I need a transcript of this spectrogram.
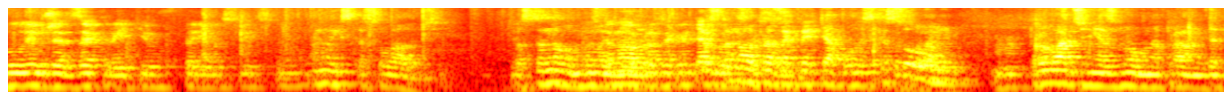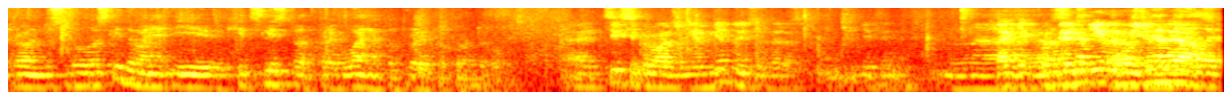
були вже закриті в період слідства? Ми їх скасували всі. Постанови Постанова про закриття постанови були про скасовані. закриття були скасовані. Мгм. Провадження знову направлені для проведення досудового розслідування і хід слідства перебуває на контролі прокуратури. Е, Ці всі провадження об'єднуються зараз? Е, Так, як розгля- розглядали,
